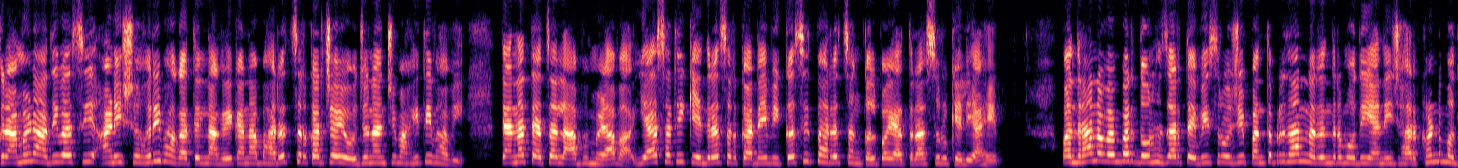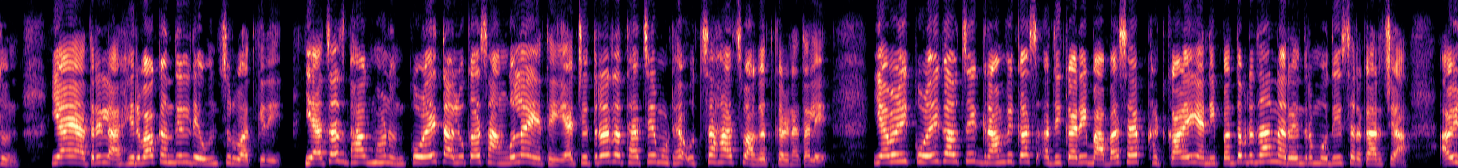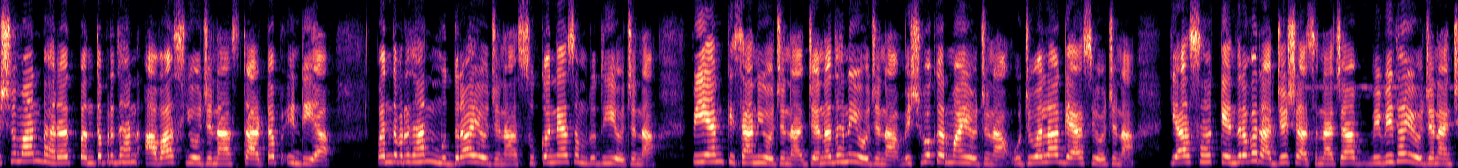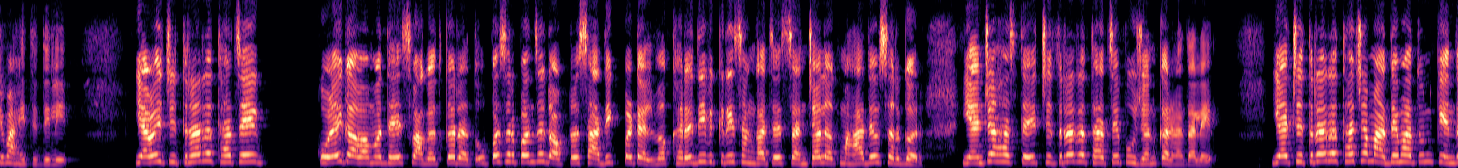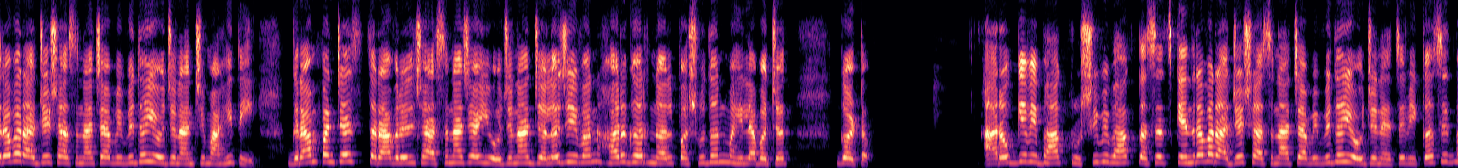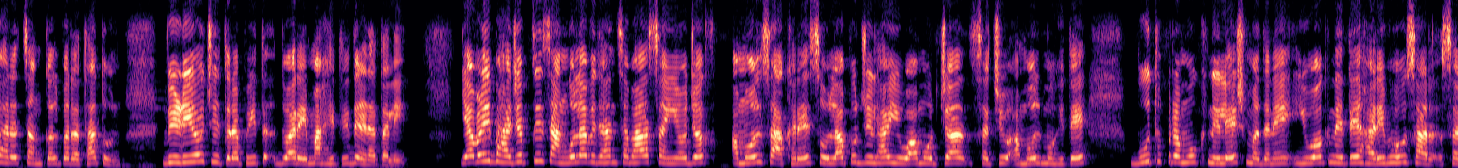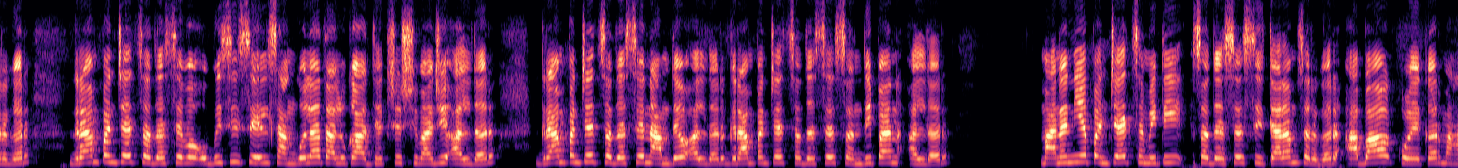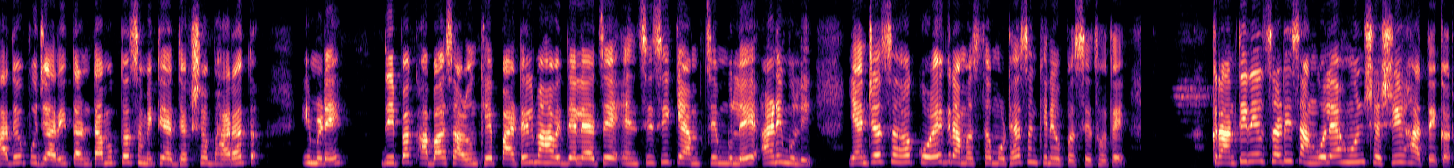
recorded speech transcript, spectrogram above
ग्रामीण आदिवासी आणि शहरी भागातील नागरिकांना भारत सरकारच्या योजनांची माहिती व्हावी त्यांना त्याचा लाभ मिळावा यासाठी केंद्र सरकारने विकसित भारत संकल्प यात्रा सुरू केली आहे. पंधरा नोव्हेंबर दोन हजार तेवीस रोजी पंतप्रधान नरेंद्र मोदी यांनी झारखंडमधून या यात्रेला हिरवा कंदील देऊन सुरुवात केली. याचाच भाग म्हणून कोळे तालुका सांगोला येथे या चित्ररथाचे मोठ्या उत्साहात स्वागत करण्यात आले. यावेळी कोळेगावचे ग्रामविकास अधिकारी बाबासाहेब खटकाळे यांनी पंतप्रधान नरेंद्र मोदी सरकारच्या आयुष्यमान भारत पंतप्रधान आवास योजना स्टार्टअप इंडिया पंतप्रधान मुद्रा योजना सुकन्या समृद्धी योजना पीएम किसान योजना जनधन योजना विश्वकर्मा योजना उज्ज्वला गॅस योजना यासह केंद्र व राज्य शासनाच्या विविध योजनांची माहिती दिली. यावेळी चित्ररथाचे कोळे गावामध्ये स्वागत करत उपसरपंच डॉक्टर सादिक पटेल व खरेदी विक्री संघाचे संचालक महादेव सरगर यांच्या हस्ते चित्ररथाचे पूजन करण्यात आले. या चित्ररथाच्या माध्यमातून केंद्र व राज्य शासनाच्या विविध योजनांची माहिती ग्रामपंचायत स्तरावरील शासनाच्या योजना जलजीवन हर घर नल पशुधन महिला बचत गट आरोग्य विभाग कृषी विभाग तसेच केंद्र व राज्य शासनाच्या विविध योजनेचे विकसित भारत संकल्प रथातून व्हिडिओ चित्रफितद्वारे माहिती देण्यात आली. यावेळी भाजपचे सांगोला विधानसभा संयोजक अमोल साखरे सोलापूर जिल्हा युवा मोर्चा सचिव अमोल मोहिते बूथ प्रमुख निलेश मदने युवक नेते हरिभाऊ सार सरगर ग्रामपंचायत सदस्य व ओबीसी सेल सांगोला तालुका अध्यक्ष शिवाजी अलदर ग्रामपंचायत सदस्य नामदेव अलदर ग्रामपंचायत सदस्य संदीपान अलदर माननीय पंचायत समिती सदस्य सीताराम सरगर आबा कोळेकर महादेव पुजारी तंटामुक्त समिती अध्यक्ष भारत इमडे दीपक आबा साळुंखे पाटील महाविद्यालयाचे एन सी सी कॅम्पचे मुले आणि मुली यांच्यासह कोळे ग्रामस्थ मोठ्या संख्येने उपस्थित होते. क्रांती न्यूजसाठी सांगोल्याहून शशी हातेकर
